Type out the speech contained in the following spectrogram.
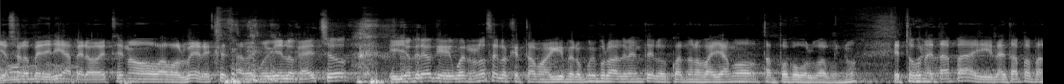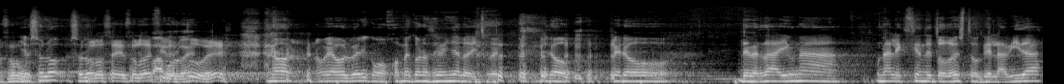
yo se lo pediría, pero este no va a volver. Este sabe muy bien lo que ha hecho. Y yo creo que, bueno, no sé los que estamos aquí, pero muy probablemente cuando nos vayamos tampoco volvamos, ¿no? Esto es una etapa y la etapa pasó. Yo solo, no lo sé, eso lo decides tú, ¿eh? No, no voy a volver y como Juan me conoce bien ya lo he dicho. ¿eh? Pero, pero de verdad hay una, una lección de todo esto, que la vida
